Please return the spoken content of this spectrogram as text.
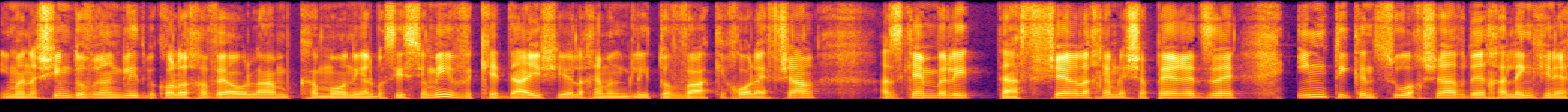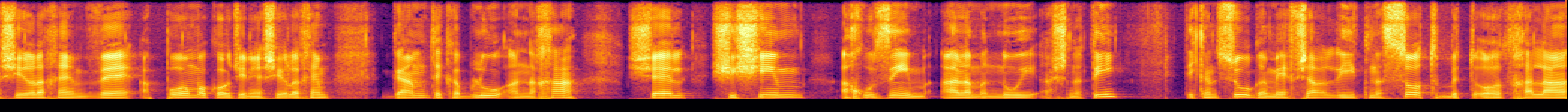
עם אנשים דוברי אנגלית בכל רחבי העולם כמוני על בסיס יומי, וכדאי שיהיה לכם אנגלית טובה ככל האפשר, אז קמבלי תאפשר לכם לשפר את זה. אם תיכנסו עכשיו דרך הלינק שאני אשאיר לכם והפרומו קוד שאני אשאיר לכם, גם תקבלו הנחה של 60 אחוזים על המנוי השנתי. תיכנסו, גם יהיה אפשר להתנסות בתור התחלה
